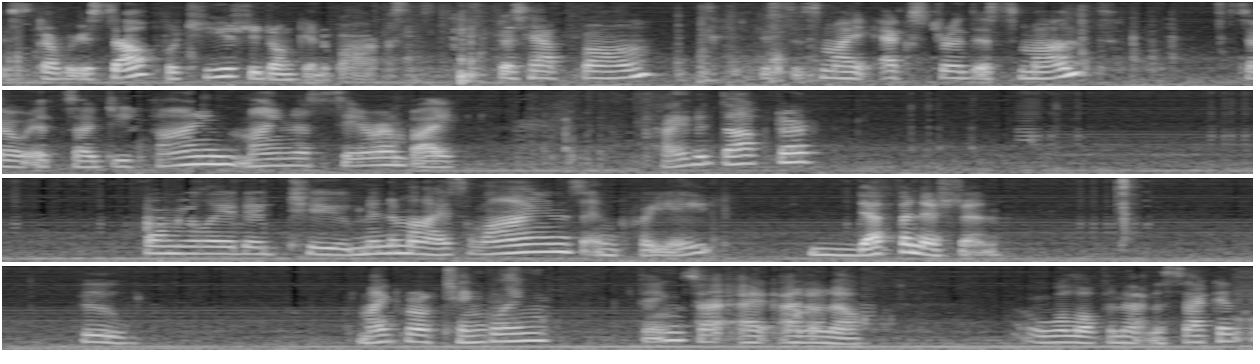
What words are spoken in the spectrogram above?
Discover Yourself, which you usually don't get a box, does have foam. This is my extra this month. So it's a Define Minus Serum by Private Doctor. Formulated to minimize lines and create definition. Ooh. Micro tingling things. I, I, I don't know. We'll open that in a second.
